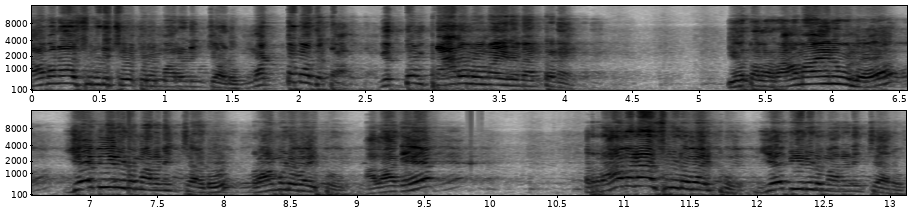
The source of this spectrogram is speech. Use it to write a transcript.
రావణాసురుడి చేతిలో మరణించాడు. మొట్టమొదట యుద్ధం ప్రారంభమైన వెంటనే యువతల రామాయణంలో ఏ వీరుడు మరణించాడు? రాముడి వైపు. అలాగే రావణాసురుడి వైపు ఏ వీరుడు మరణించారు?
